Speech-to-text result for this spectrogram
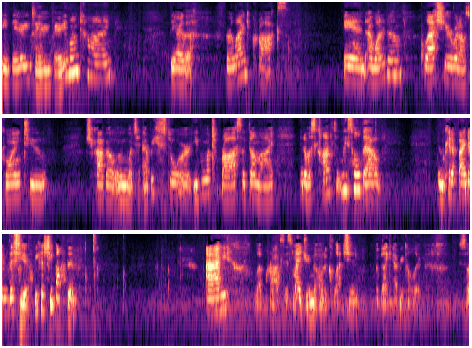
a very, very, very long time. They are the fur-lined Crocs, and I wanted them last year when I was going to Chicago and we went to every store, even went to Ross, looked online, and it was constantly sold out. And we couldn't find them this year because she bought them. I love Crocs. It's my dream to own a collection of like every color. So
